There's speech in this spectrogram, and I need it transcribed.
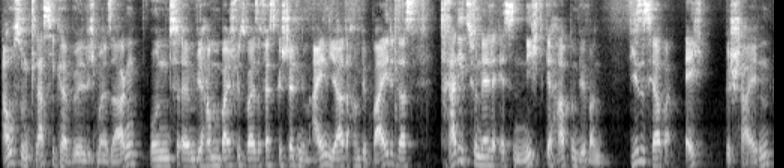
auch so ein Klassiker, will ich mal sagen. Und ähm, wir haben beispielsweise festgestellt, in dem einen Jahr, da haben wir beide das traditionelle Essen nicht gehabt und wir waren dieses Jahr war echt bescheiden,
